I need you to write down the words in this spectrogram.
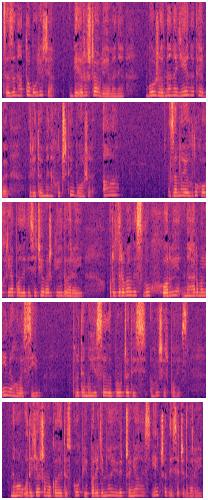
Це занадто боляче. Біль розчавлює мене. Боже, одна надія на тебе. Рятуй мене хоч ти, Боже. А. За мною глухо хряпали тисячі важких дверей, розривали слух хори негармонійних голосів. Проте мої сили пручитись вичерпались. Немов у дитячому калейдоскопі переді мною відчинялась інша тисяча дверей,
